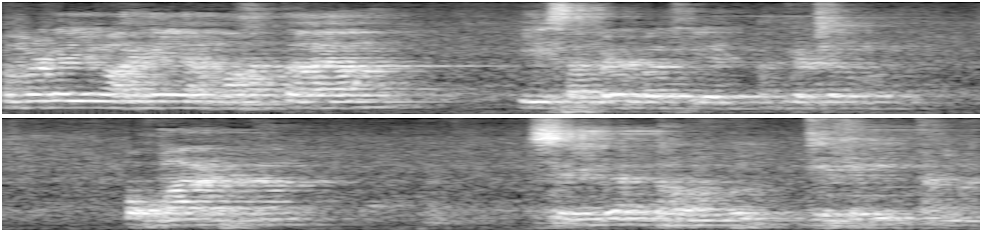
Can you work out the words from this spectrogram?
നമ്മുടെ ഈ മഹനീയ മഹത്തായ ഈ സംരംഭത്തിലെ അധ്യക്ഷനും ബഹുമാനപ്പെട്ട ശ്രീധൻ ഭവമ്പ് ജിഫരി തങ്ങൾ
